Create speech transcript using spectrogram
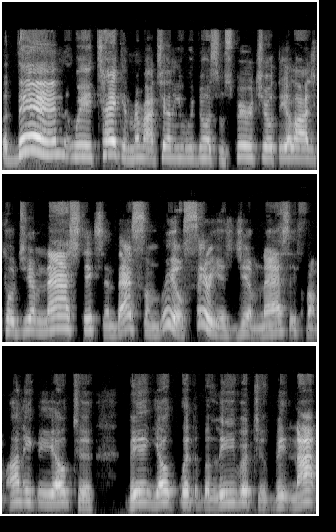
But then we take, and remember, I'm telling you, we're doing some spiritual theological gymnastics, and that's some real serious gymnastics from unequally yoked to being yoked with the believer to be not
